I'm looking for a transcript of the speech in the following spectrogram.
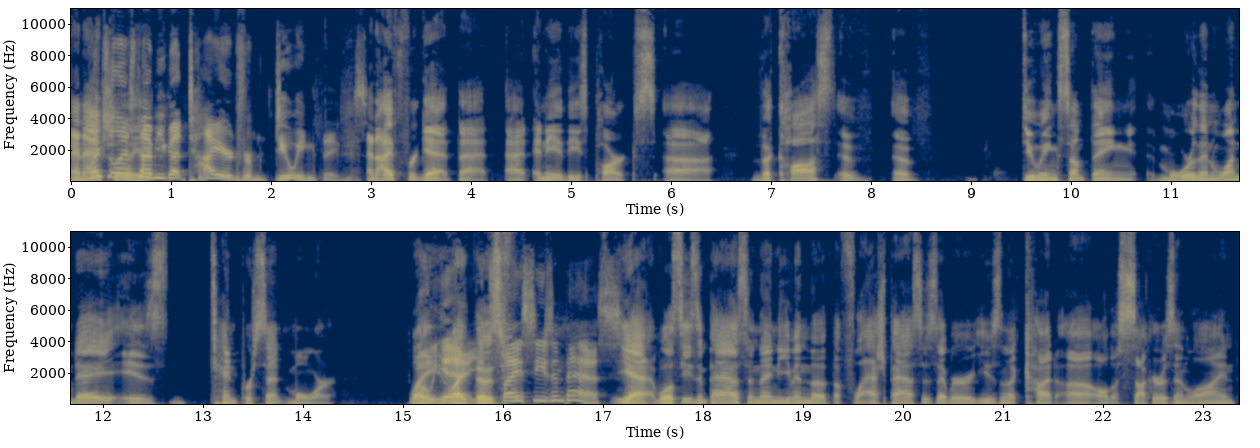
And When's actually, the last time you got tired from doing things? and I forget that at any of these parks, uh, the cost of of doing something more than one day is ten percent more. Like oh yeah, like those buy season pass. yeah, well, season pass, and then even the the flash passes that we were using to cut uh, all the suckers in line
